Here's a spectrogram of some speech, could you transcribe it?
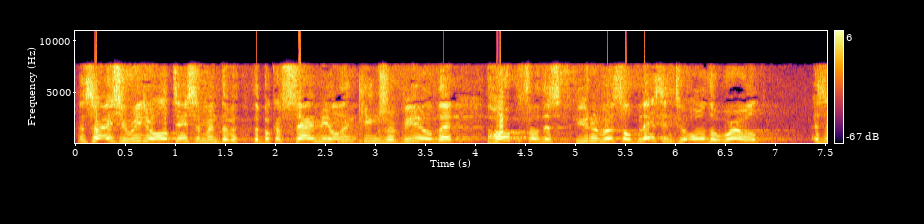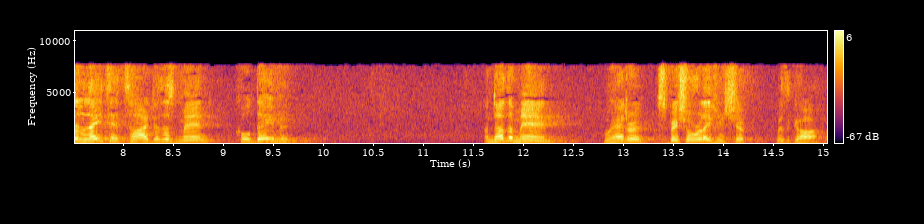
And so, as you read your Old Testament, the, the book of Samuel and Kings reveal that the hope for this universal blessing to all the world is later tied to this man called David. Another man who had a special relationship with God.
